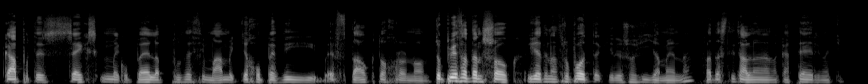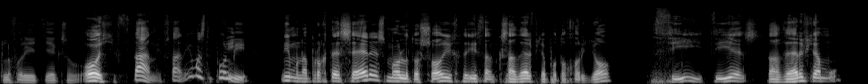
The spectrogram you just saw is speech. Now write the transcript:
κάποτε σεξ με κοπέλα που δεν θυμάμαι και έχω παιδί 7-8 χρονών. Το οποίο θα ήταν σοκ για την ανθρωπότητα κυρίως, όχι για μένα. Φανταστείτε άλλο ένα κατέρι να κυκλοφορεί εκεί έξω. Όχι, φτάνει, φτάνει. Είμαστε πολλοί. Ήμουνα προχτές αίρε με όλο το σόι, ήρθαν ξαδέρφια από το χωριό. Θείοι, θείες, τα αδέρφια μου.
